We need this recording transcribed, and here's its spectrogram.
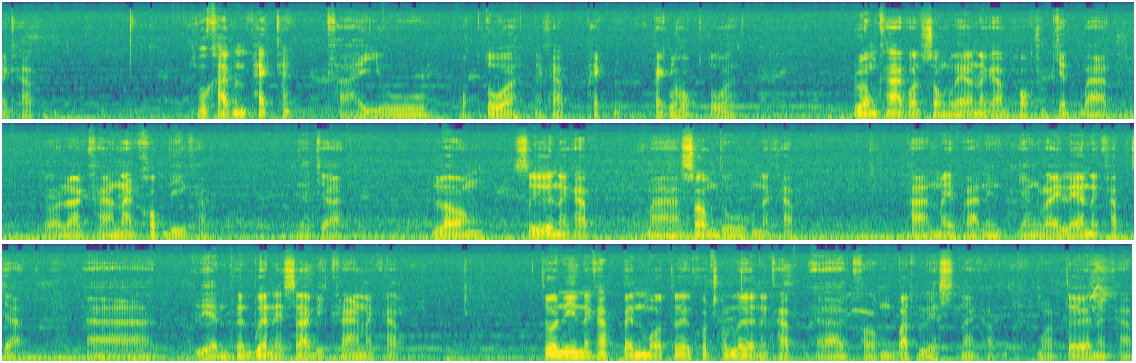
นะครับเขาขายเป็นแพ็คฮะ ขายอยู่ 6 ตัวนะครับแพ็คแพ็คละ6ตัว รวมค่าก่อนส่งแล้วนะครับ 67 บาทก็ราคาน่าครบดีครับ เดี๋ยวจะลองซื้อนะครับมาซ่อมดูนะครับ ผ่านไม่ผ่านอย่างไรแล้วนะครับ จะเรียนเพื่อนๆให้ทราบอีกครั้งนะครับ ตัวนี้นะครับเป็นมอเตอร์คอนโทรลเลอร์นะครับอของ b u t l e s s นะครับมอเตอร์นะครับ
